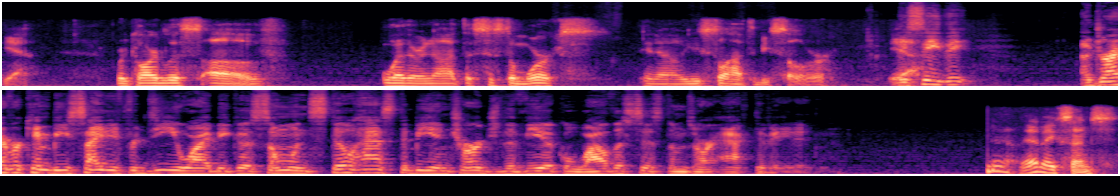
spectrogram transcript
Yeah. Regardless of whether or not the system works, you know, you still have to be sober. Yeah. They say that a driver can be cited for DUI because someone still has to be in charge of the vehicle while the systems are activated. yeah, that makes sense.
